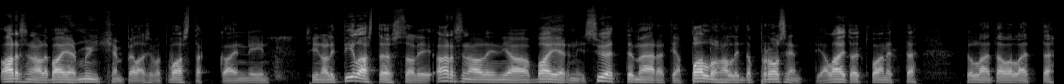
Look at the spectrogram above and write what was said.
Arsenal ja Bayern München pelasivat vastakkain, niin siinä oli tilasto, jossa oli Arsenalin ja Bayernin syöttömäärät ja pallonhallintaprosenttia. Laitoit vaan, että jollain tavalla, että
